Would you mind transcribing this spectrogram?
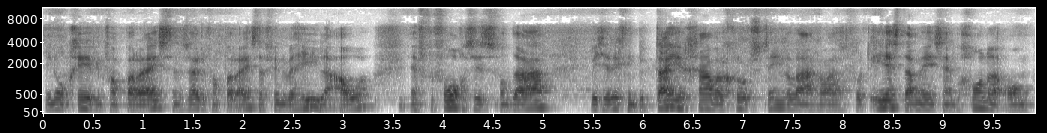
in de omgeving van Parijs, ten zuiden van Parijs, daar vinden we hele oude. En vervolgens is het vandaar een beetje richting Bretagne gegaan, waar grote stenen lagen, waar ze voor het eerst daarmee zijn begonnen om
